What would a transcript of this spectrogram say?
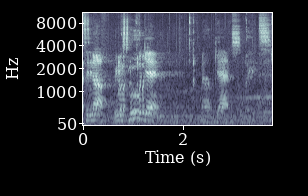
That's enough. We must move again. Mal'Ganis awaits.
